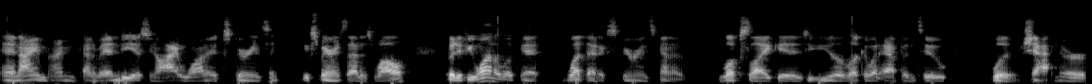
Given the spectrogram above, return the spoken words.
and I'm I'm kind of envious. You know, I want to experience experience that as well. But if you want to look at what that experience kind of looks like is you, you look at what happened to William Shatner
